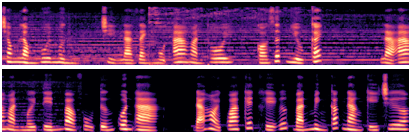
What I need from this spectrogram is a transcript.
trong lòng vui mừng, chỉ là dành một A Hoàn thôi, có rất nhiều cách. Là A Hoàn mới tiến vào phủ tướng quân à? Đã hỏi qua kết khế ước bán mình các nàng ký chưa?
